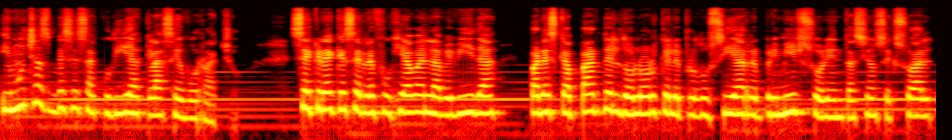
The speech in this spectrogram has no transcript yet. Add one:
y muchas veces acudía a clase borracho. Se cree que se refugiaba en la bebida para escapar del dolor que le producía reprimir su orientación sexual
